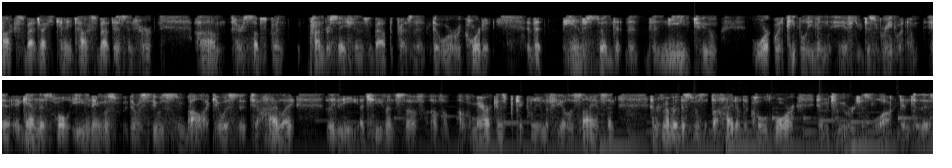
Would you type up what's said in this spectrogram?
talks about Jackie Kennedy talks about this in her um, or subsequent conversations about the president that were recorded, that he understood that the, the need to work with people even if you disagreed with them. Again, this whole evening was there was it was symbolic. It was to highlight the, the achievements of, of of Americans, particularly in the field of science. And and remember, this was at the height of the Cold War, in which we were just locked into this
